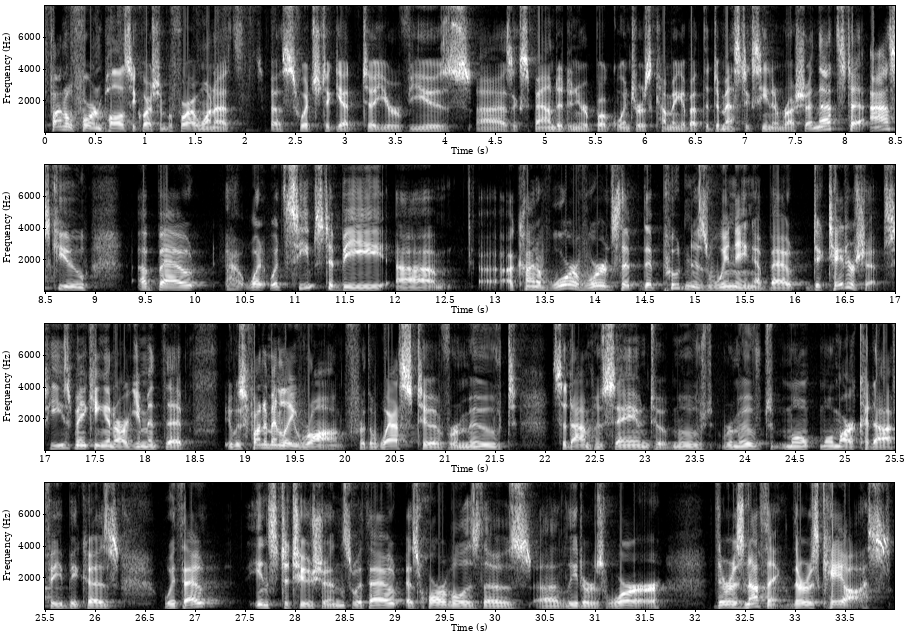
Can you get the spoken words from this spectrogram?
Final foreign policy question before I want to uh, switch to get to your views uh, as expounded in your book winter is coming about the domestic scene in russia and that's to ask you about uh, what, what seems to be um, a kind of war of words that, that Putin is winning about dictatorships. He's making an argument that it was fundamentally wrong for the West to have removed Saddam Hussein, to have moved, removed Muammar Gaddafi, because without institutions, without as horrible as those uh, leaders were, there is nothing. There is chaos.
